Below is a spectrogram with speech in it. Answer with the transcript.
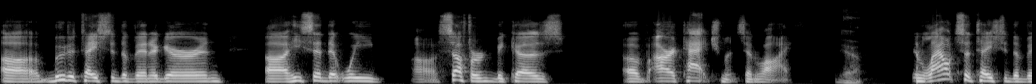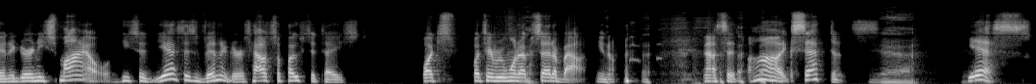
Uh, Buddha tasted the vinegar, and uh, he said that we uh, suffered because of our attachments in life. Yeah. And Lao Tzu tasted the vinegar and he smiled. He said, Yes, it's vinegar. It's how it's supposed to taste. What's what's everyone upset about? You know. and I said, Ah, oh, acceptance. Yeah. Yes.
